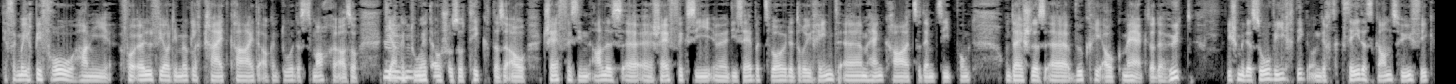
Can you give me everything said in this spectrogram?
ich sag mal, ich bin froh, habe ich vor elf Jahren die Möglichkeit gehabt, in der Agentur das zu machen. Also die mhm. Agentur mhm. hat auch schon so tickt. Also auch die Chefs sind alles äh, äh Chefs gewesen, äh, die selber zwei oder drei Kinder ähm, haben zu dem Zeitpunkt. Und da hast du das äh, wirklich auch gemerkt. Oder heute ist mir das so wichtig und ich sehe das ganz häufig,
